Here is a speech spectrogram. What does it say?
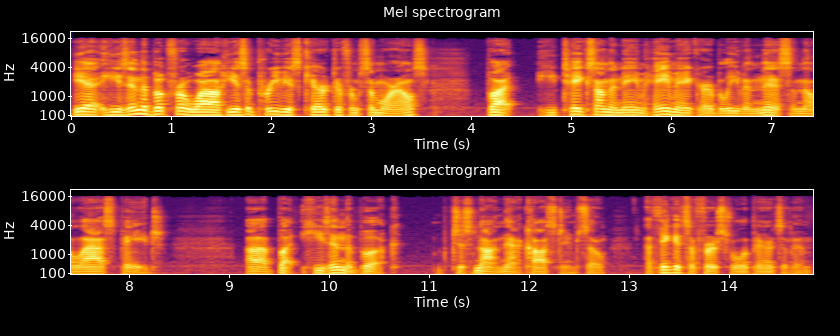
Yeah, he's in the book for a while. He is a previous character from somewhere else, but he takes on the name Haymaker, I believe, in this in the last page. Uh, but he's in the book, just not in that costume. So I think it's the first full appearance of him.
